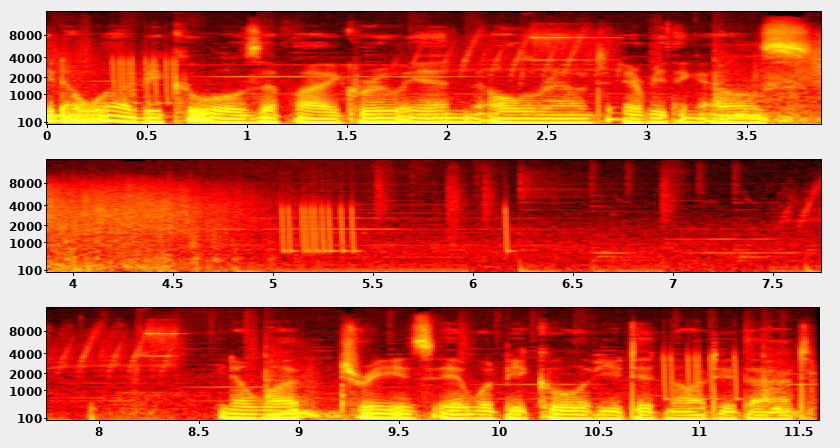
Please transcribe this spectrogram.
you know what would be cool is if I grew in all around everything else. You know what, trees, it would be cool if you did not do that.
